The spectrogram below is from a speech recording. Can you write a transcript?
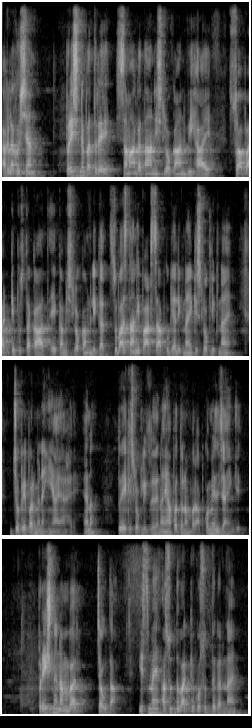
अगला क्वेश्चन प्रश्न पत्रे समागतान श्लोकान विहाय स्वपाठ्य पुस्तकात एकम श्लोकम लिखत सुभाषतानी पाठ से आपको क्या लिखना है एक श्लोक लिखना है? जो पेपर में नहीं आया है है ना? तो एक श्लोक लिख देना, यहाँ पर दो नंबर आपको मिल जाएँगे। प्रश्न नंबर चौदह। इसमें अशुद्ध वाक्य को शुद्ध करना है।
